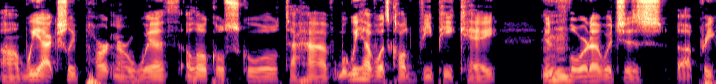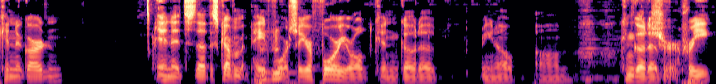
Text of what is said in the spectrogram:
Uh, we actually partner with a local school to have. We have what's called VPK in Mhm. Florida, which is uh, pre kindergarten, and it's uh, this government paid Mhm. for. So your four year old can go to, you know, um, can go to Sure. pre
